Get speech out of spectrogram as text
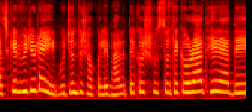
আজকের ভিডিওটা এই পর্যন্ত। সকলে ভালো থেকো, সুস্থ থেকো। রাধে রাধে।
